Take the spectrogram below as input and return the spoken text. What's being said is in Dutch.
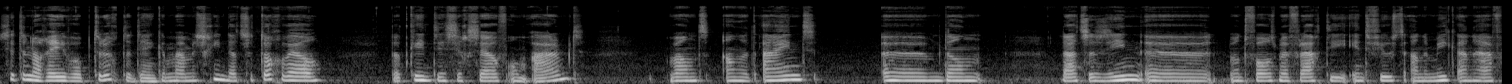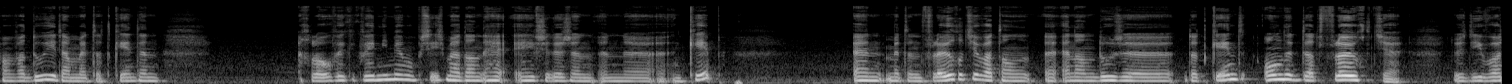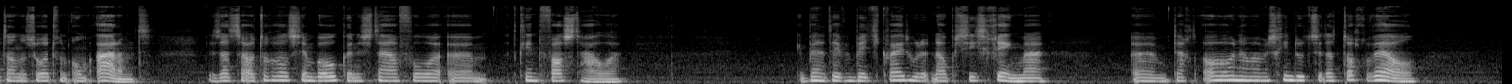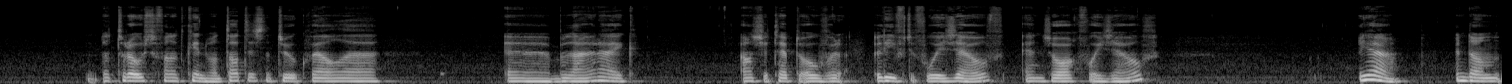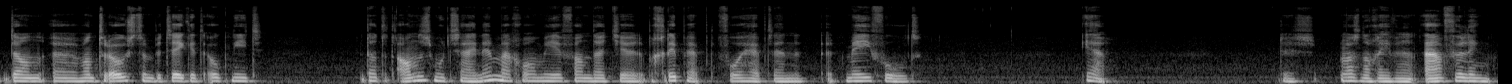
Zit er nog even op terug te denken, maar misschien dat ze toch wel dat kind in zichzelf omarmt. Want aan het eind ehm, dan laat ze zien, eh, want volgens mij vraagt die interviewster Annemiek aan haar van wat doe je dan met dat kind? En geloof ik, ik weet niet meer precies, maar dan heeft ze dus een, een, uh, een kip. En met een vleugeltje, wat dan, uh, en dan doen ze dat kind onder dat vleugeltje. Dus die wordt dan een soort van omarmd. Dus dat zou toch wel symbool kunnen staan voor um, het kind vasthouden. Ik ben het even een beetje kwijt hoe dat nou precies ging. Maar um, ik dacht, oh, nou, maar misschien doet ze dat toch wel. Dat troosten van het kind. Want dat is natuurlijk wel uh, uh, belangrijk. Als je het hebt over liefde voor jezelf en zorg voor jezelf. Ja. En dan, dan uh, want troosten betekent ook niet dat het anders moet zijn, hè, maar gewoon meer van dat je begrip hebt, voor hebt en het, het meevoelt. Ja. Dus was nog even een aanvulling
